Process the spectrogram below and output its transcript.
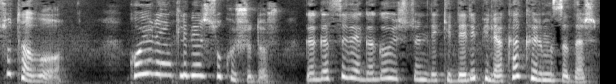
Su tavuğu. Koyu renkli bir su kuşudur. Gagası ve gaga üstündeki deri plaka kırmızıdır.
